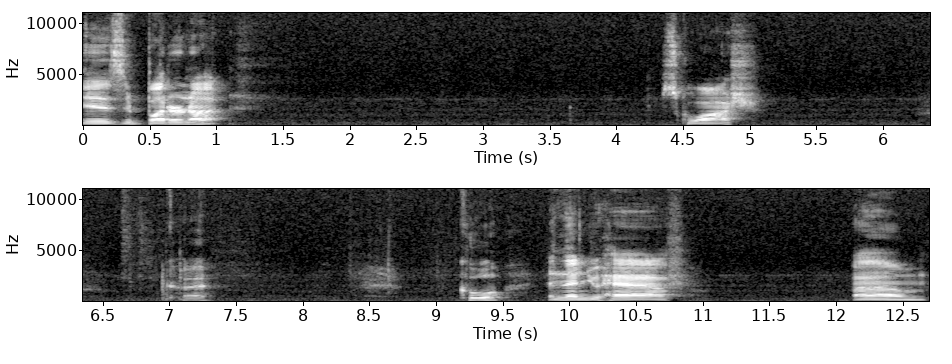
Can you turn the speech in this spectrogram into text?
is the butternut, squash, okay, cool, and then you have um,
